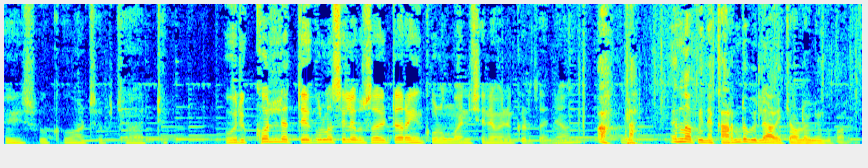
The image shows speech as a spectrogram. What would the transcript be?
ഫേസ്ബുക്ക് വാട്സപ്പ് ചാറ്റ്. ഒരു കൊല്ലത്തേക്കുള്ള സിലബസ് ആയിട്ട് ഇറങ്ങിക്കോളും മനുഷ്യനെ അവനൊക്കെ എടുത്താ. ഞാൻ എന്നാ പിന്നെ കറണ്ട് ബില്ല് അടയ്ക്കാവുള്ള എന്ന് പറയും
